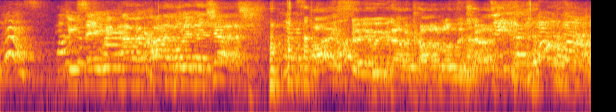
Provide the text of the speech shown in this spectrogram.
Yes. Did you say we can have a carnival in the church? Yes. I say we can have a carnival in the church. God.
